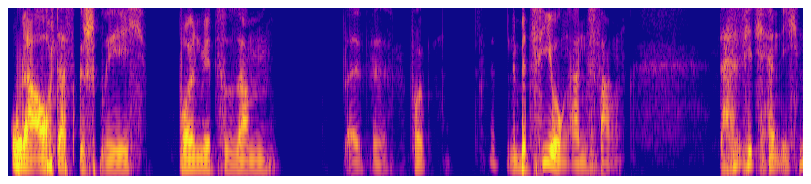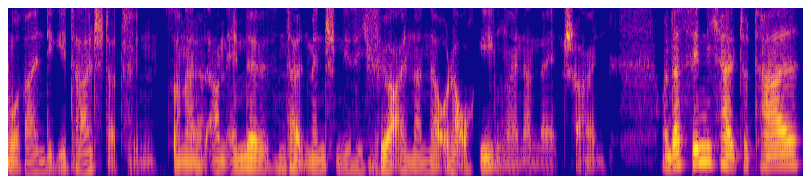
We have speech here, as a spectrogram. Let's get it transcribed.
Oder auch das Gespräch, wollen wir zusammen äh, eine Beziehung anfangen? Das wird ja nicht nur rein digital stattfinden, sondern Ja. am Ende sind es halt Menschen, die sich füreinander oder auch gegeneinander entscheiden. Und das finde ich halt total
